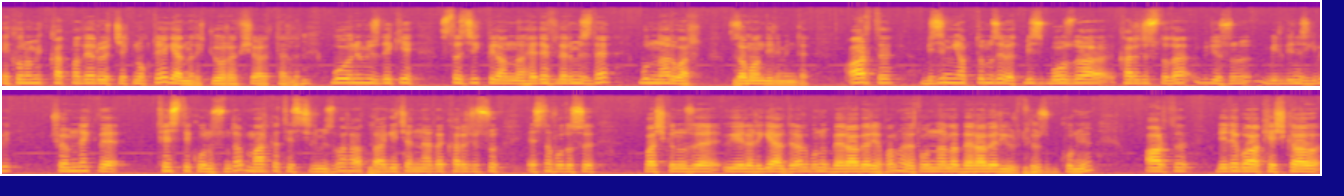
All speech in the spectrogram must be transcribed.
ekonomik katma değer üretecek noktaya gelmedik coğrafi işaretlerde. Hı hı. Bu önümüzdeki stratejik planlar, hedeflerimizde bunlar var zaman diliminde. Artı bizim yaptığımız evet biz Bozdağ Karacasu'da biliyorsunuz bildiğiniz gibi çömlek ve testi konusunda marka tescilimiz var. Hatta geçenlerde Karacasu Esnaf Odası Başkanımız ve üyeleri geldiler. Bunu beraber yapalım. Evet onlarla beraber yürütüyoruz bu konuyu. Artı Dedebağ Keşka,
